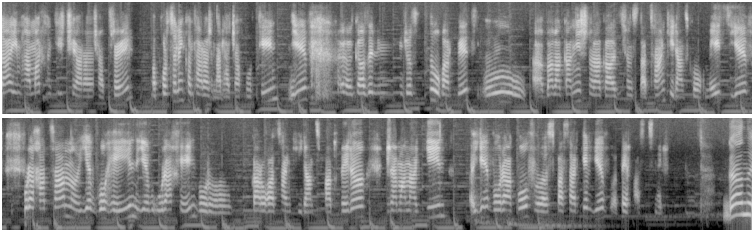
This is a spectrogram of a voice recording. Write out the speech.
դա իմ համար խնդիր չի առաջացրել փորձել ենք ընդհանրաժանալ հաճախորդին եւ գազելի միջոցը ուղարկվեց ու բավականին շնորհակալություն ստացանք իրանց կողմից եւ ուրախացան եւ գոհեին եւ ուրախ էին որ կարողացանք իրանց պատվերը ժամանակին եւ որակով սպասարկել եւ տեղ հասցնել Գանե,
